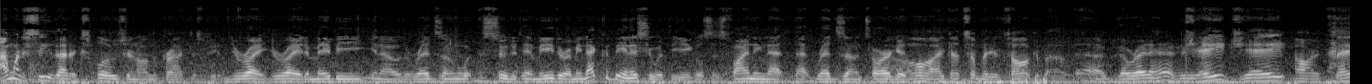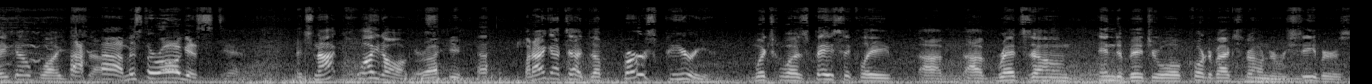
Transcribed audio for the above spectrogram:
I want to see that explosion on the practice field. You're right. You're right. And maybe you know the red zone wouldn't have suited him either. I mean, that could be an issue with the Eagles is finding that that red zone target. Oh, I got somebody to talk about. Uh, go right ahead. J.J. Arcega-Whiteside, Mr. August. Yeah, it's not quite August, right? but I got to the first period which was basically uh, a red zone individual quarterbacks thrown to receivers.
